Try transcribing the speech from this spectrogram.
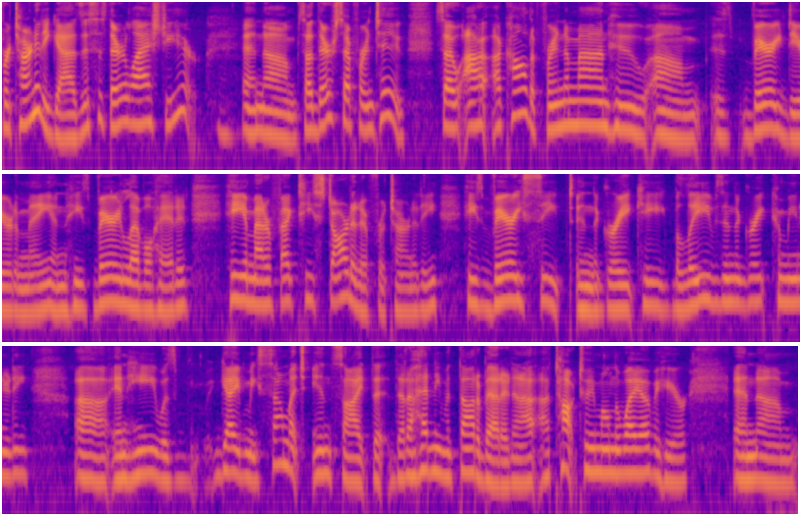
fraternity guys. This is their last year, and um, so they're suffering too. So I, I called a friend of mine who um, is very dear to me, and he's very level-headed. He, a matter of fact, he started a fraternity. He's very seeped in the Greek. He believes in the Greek community. Uh, and he was gave me so much insight that, that I hadn't even thought about it. And I, I talked to him on the way over here, and um,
